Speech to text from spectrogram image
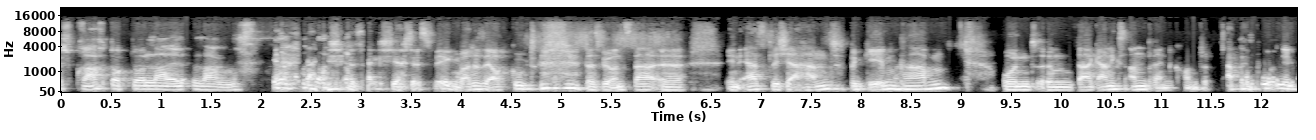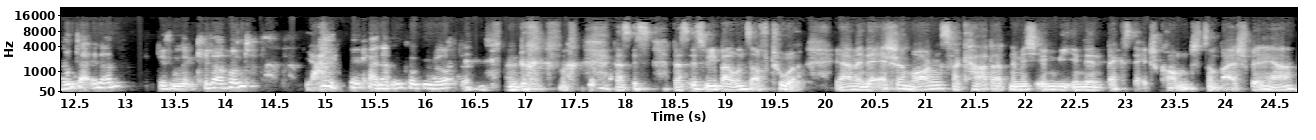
Sprach Dr. Lal lang. Ja, sag ich ja, deswegen war das ja auch gut, dass wir uns da äh, in ärztlicher Hand begeben haben und ähm, da gar nichts anbrennen konnte. Apropos, an den Hund erinnern? Diesen Killerhund, ja, keiner angucken durfte. du, das ist, das ist wie bei uns auf Tour. Ja, wenn der Esche morgens verkatert nämlich irgendwie in den Backstage kommt, zum Beispiel, ja,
